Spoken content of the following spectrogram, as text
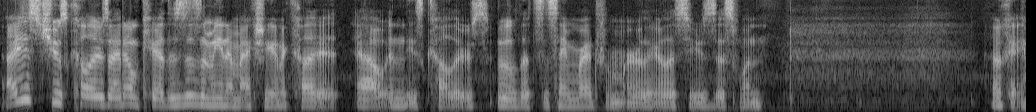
I just choose colors. I don't care. This doesn't mean I'm actually going to cut it out in these colors. Ooh, that's the same red from earlier. Let's use this one. Okay.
